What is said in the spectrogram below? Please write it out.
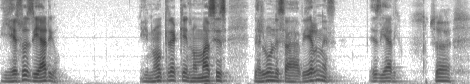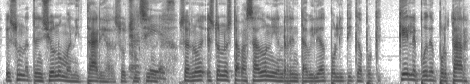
Y eso es diario. Y no crea que nomás es de lunes a viernes, es diario. O sea, es una atención humanitaria, Xochitl. O sea, no, esto no está basado ni en rentabilidad política, porque ¿qué le puede aportar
